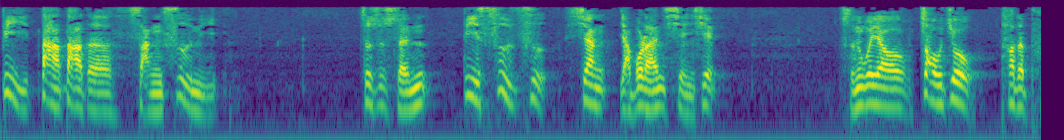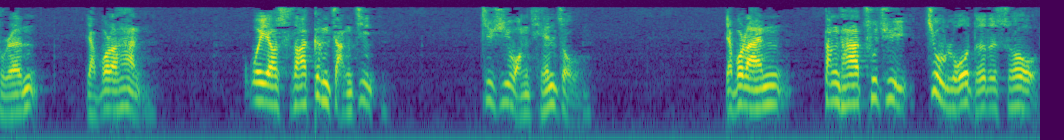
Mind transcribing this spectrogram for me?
必大大的赏赐你。”这是神。第四次向亚伯兰显现，神为要造就他的仆人亚伯拉罕，为要使他更长进，继续往前走。亚伯兰当他出去救罗德的时候，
